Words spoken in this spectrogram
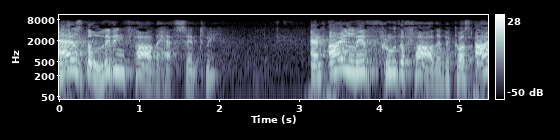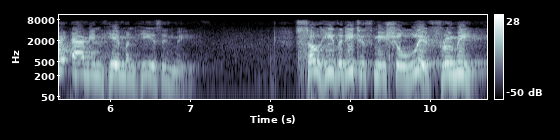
As the living Father hath sent me, and I live through the Father because I am in him and he is in me, so he that eateth me shall live through me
